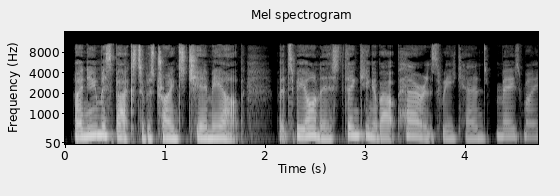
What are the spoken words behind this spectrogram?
I knew Miss Baxter was trying to cheer me up, but to be honest, thinking about Parents' Weekend made my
